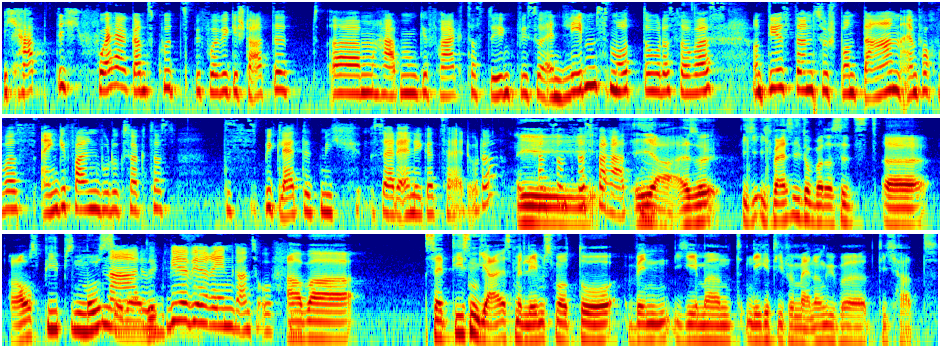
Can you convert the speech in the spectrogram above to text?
ich habe dich vorher ganz kurz, bevor wir gestartet ähm, haben, gefragt, hast du irgendwie so ein Lebensmotto oder sowas? Und dir ist dann so spontan einfach was eingefallen, wo du gesagt hast, das begleitet mich seit einiger Zeit, oder? Kannst du uns das verraten? Ja, also ich, ich weiß nicht, ob man das jetzt äh, rauspiepsen muss. Nein, wir, wir reden ganz offen. Aber seit diesem Jahr ist mein Lebensmotto, wenn jemand negative Meinung über dich hat,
